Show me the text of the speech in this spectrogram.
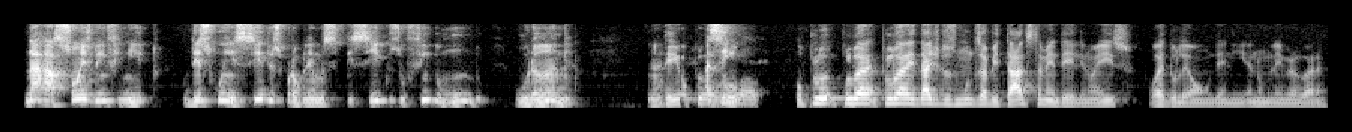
Narrações do Infinito, O Desconhecido e os Problemas Psíquicos, O Fim do Mundo, Urânia. Né? Tem o, assim, o, o, pluralidade dos mundos habitados também é dele, não é isso? Ou é do Leon Denis? Eu não me lembro agora.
